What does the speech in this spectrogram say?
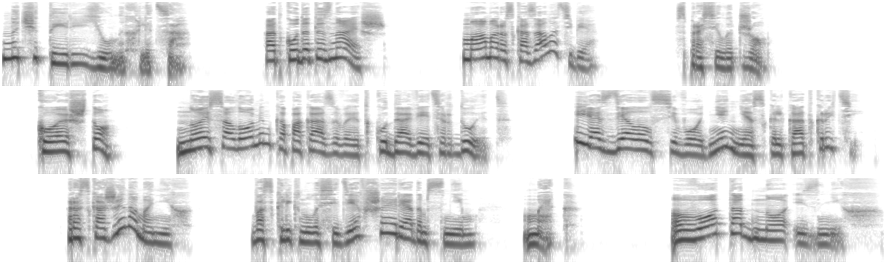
на четыре юных лица. «Откуда ты знаешь? Мама рассказала тебе?» — спросила Джо. «Кое-что, но и соломинка показывает, куда ветер дует», и я сделал сегодня несколько открытий. Расскажи нам о них, воскликнула сидевшая рядом с ним Мэг. Вот одно из них.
